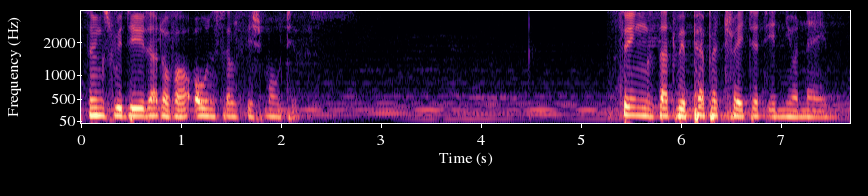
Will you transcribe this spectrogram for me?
things we did out of our own selfish motives, things that we perpetrated in your name.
